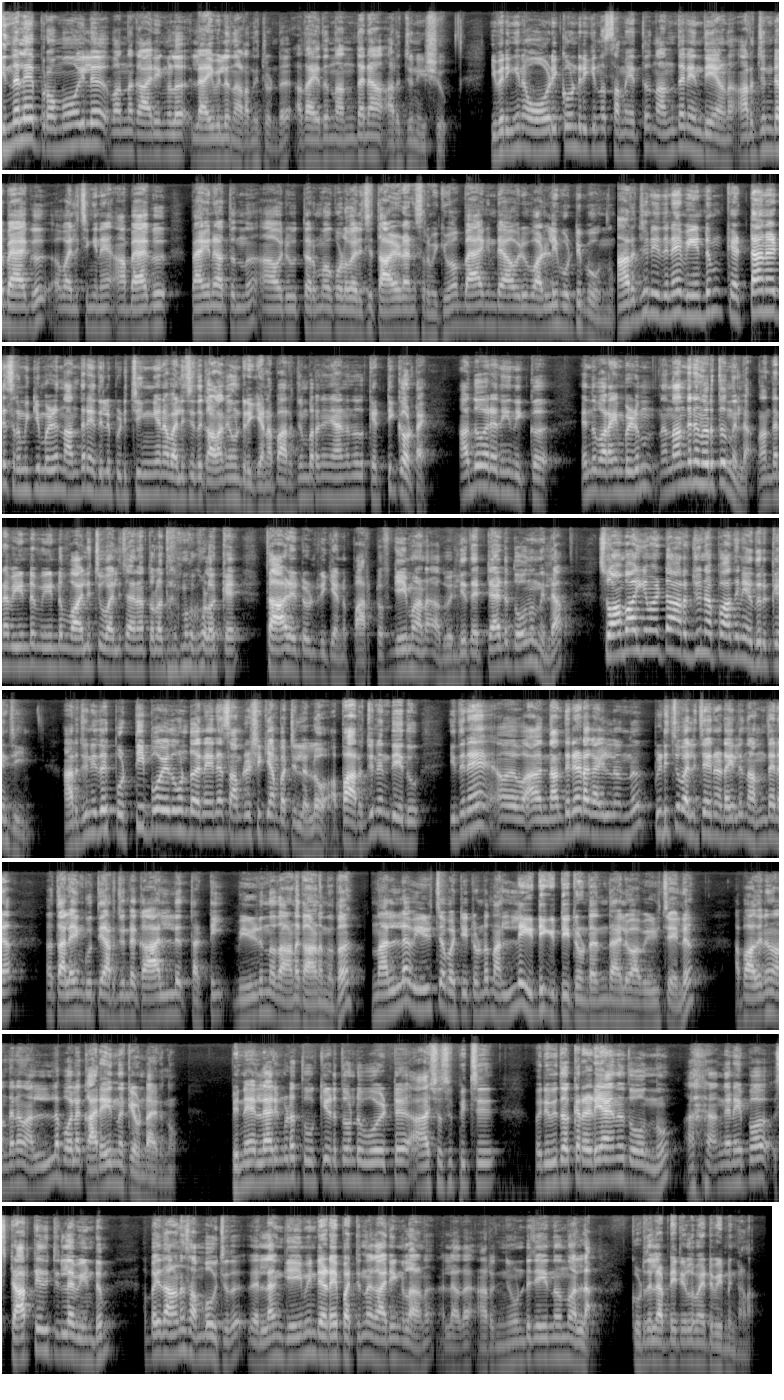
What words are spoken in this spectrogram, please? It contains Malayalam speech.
ഇന്നലെ പ്രൊമോയിൽ വന്ന കാര്യങ്ങൾ ലൈവിൽ നടന്നിട്ടുണ്ട്. അതായത് നന്ദന അർജുൻ ഇഷ്യൂ ഇവരിങ്ങനെ ഓടിക്കൊണ്ടിരിക്കുന്ന സമയത്ത് നന്ദൻ എന്ത് ചെയ്യാണ്? അർജുന്റെ ബാഗ് വലിച്ചിങ്ങനെ ആ ബാഗ് ബാഗിനകത്ത് നിന്ന് ആ ഒരു തെർമോക്കോൾ വലിച്ച് താഴെടാൻ ശ്രമിക്കുമ്പോൾ ബാഗിന്റെ ആ ഒരു വള്ളി പൊട്ടി പോകുന്നു അർജുൻ ഇതിനെ വീണ്ടും കെട്ടാനായിട്ട് ശ്രമിക്കുമ്പോഴും നന്ദൻ ഇതിൽ പിടിച്ച് ഇങ്ങനെ വലിച്ചിത് കളഞ്ഞുകൊണ്ടിരിക്കുകയാണ്. അപ്പോൾ അർജുൻ പറഞ്ഞു ഞാനൊന്ന് കെട്ടിക്കോട്ടെ. അതുവരെ നീ നിൽക്ക് എന്ന് പറയുമ്പോഴും നന്ദനെ നിർത്തുന്നില്ല. നന്ദനെ വീണ്ടും വീണ്ടും വലിച്ചു വലിച്ച് അതിനകത്തുള്ള ധർമ്മങ്ങളൊക്കെ താഴെ ഇട്ടുകൊണ്ടിരിക്കുകയാണ് പാർട്ട് ഓഫ് ഗെയിമാണ് അത് വലിയ തെറ്റായിട്ട് തോന്നുന്നില്ല. സ്വാഭാവികമായിട്ട് അർജുൻ അപ്പോൾ അതിനെ എതിർക്കുകയും ചെയ്യും. അർജുൻ ഇത് പൊട്ടിപ്പോയത് കൊണ്ട് തന്നെ ഇതിനെ സംരക്ഷിക്കാൻ പറ്റില്ലല്ലോ. അപ്പോൾ അർജുൻ എന്ത് ചെയ്തു? ഇതിനെ നന്ദനയുടെ കയ്യിൽ നിന്ന് പിടിച്ചു വലിച്ചതിനിടയിൽ നന്ദന തലയും കുത്തി അർജുന്റെ കാലിൽ തട്ടി വീഴുന്നതാണ് കാണുന്നത്. നല്ല വീഴ്ച പറ്റിയിട്ടുണ്ട്. നല്ല ഇടി കിട്ടിയിട്ടുണ്ട് എന്തായാലും ആ വീഴ്ചയിൽ. അപ്പോൾ അതിന് നന്ദന നല്ല പോലെ കരയുന്നൊക്കെ ഉണ്ടായിരുന്നു. പിന്നെ എല്ലാവരും കൂടെ തൂക്കിയെടുത്തുകൊണ്ട് പോയിട്ട് ആശ്വസിപ്പിച്ച് ഒരുവിധമൊക്കെ റെഡിയായെന്ന് തോന്നുന്നു. അങ്ങനെ ഇപ്പോൾ സ്റ്റാർട്ട് ചെയ്തിട്ടില്ല വീണ്ടും. അപ്പോൾ ഇതാണ് സംഭവിച്ചത്. ഇതെല്ലാം ഗെയിമിന്റെ ഇടയിൽ പറ്റുന്ന കാര്യങ്ങളാണ്. അല്ലാതെ അറിഞ്ഞുകൊണ്ട് ചെയ്യുന്നതൊന്നും അല്ല. കൂടുതൽ അപ്ഡേറ്റുകളുമായിട്ട് വീണ്ടും കാണാം.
